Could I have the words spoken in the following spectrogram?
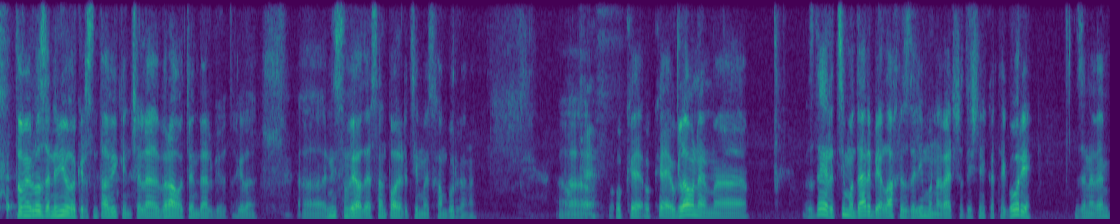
to mi je bilo zanimivo, ker sem ta vikend še le bral o tem derbiju. Da, uh, nisem vedel, da je St. Pauli recimo iz Hamburga. Ne. Okay. Okay, okay. V glavnem, uh, zdaj recimo derbije lahko razdelimo na več različnih kategorij. Zdaj, vem,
